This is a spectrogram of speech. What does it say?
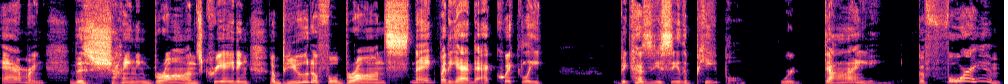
hammering this shining bronze, creating a beautiful bronze snake, but he had to act quickly because you see, the people were dying before him.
